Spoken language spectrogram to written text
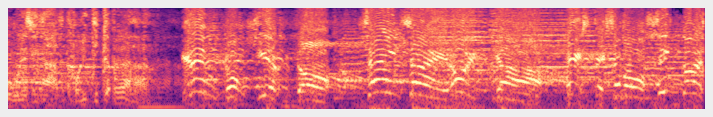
Publicidad, política pagada. Gran concierto, Salsa Heroica, este sábado 5 de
